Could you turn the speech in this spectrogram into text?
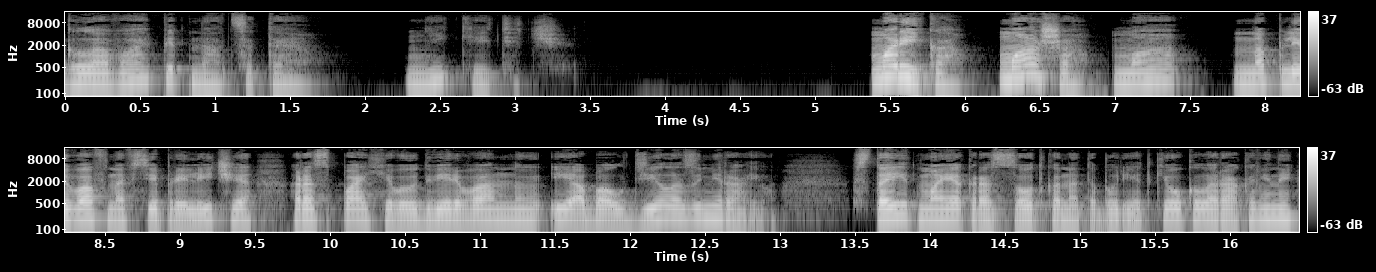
Глава пятнадцатая. Никитич. «Марика! Маша! Ма...» Наплевав на все приличия, распахиваю дверь в ванную и обалдело замираю. Стоит моя красотка на табуретке около раковины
